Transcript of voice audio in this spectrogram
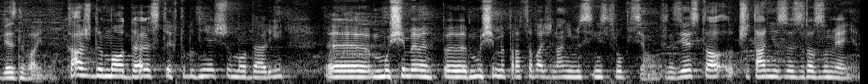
Gwiezdne Wojny. Każdy model z tych trudniejszych modeli y, musimy, y, musimy pracować na nim z instrukcją, więc jest to czytanie ze zrozumieniem.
